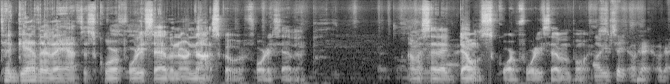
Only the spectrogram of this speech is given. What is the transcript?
Together, they have to score 47 or not score 47. I'm gonna say they don't score 47 points. oh, you're saying okay, okay.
